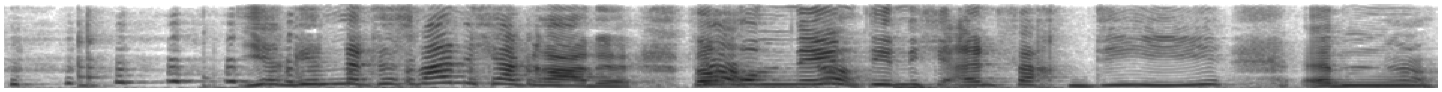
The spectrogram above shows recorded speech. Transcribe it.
Ja, genau, das meine ich ja gerade. Warum Ja, nehmt ihr nicht einfach die, ähm,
